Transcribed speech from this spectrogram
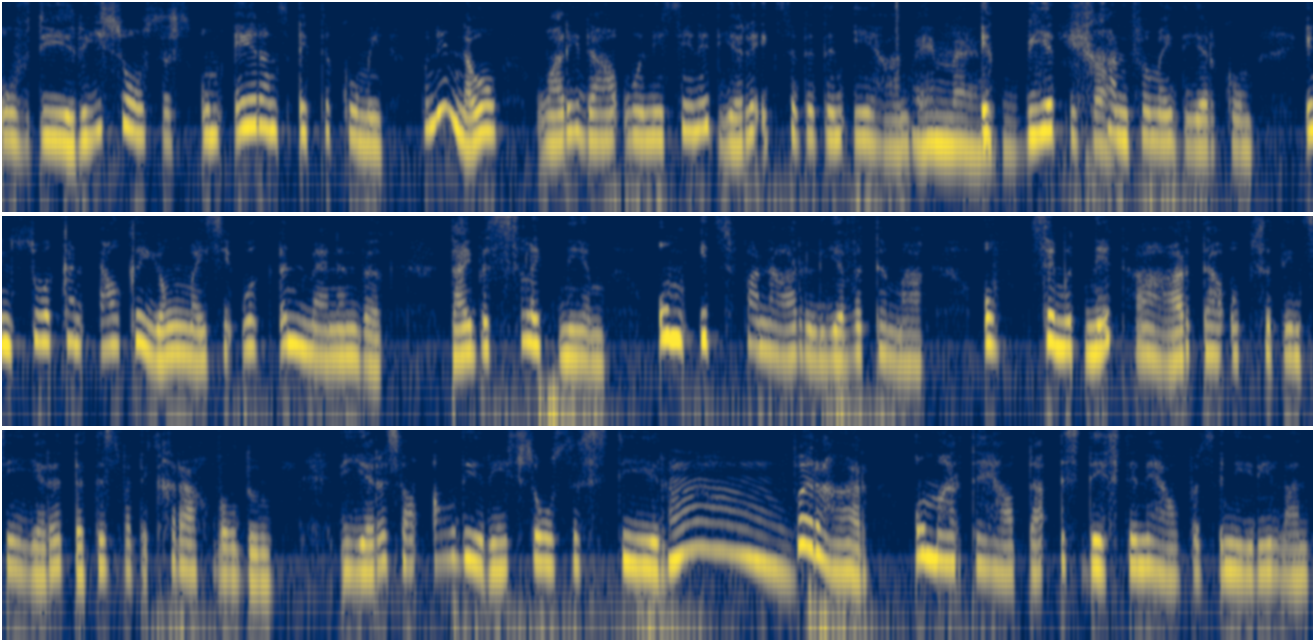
of die resources om eers uit te kom nie. Moenie nou worry daaroor nie. Sê net Here, ek sit dit in u hand. Amen. Ek weet u Sure. gaan vir my deurkom. En so kan elke jong meisie ook in Menenberg daai besluit neem om iets van haar lewe te maak of sy moet net haar hart daarop sit en sê Here, dit is wat ek graag wil doen. Die Here sal al die resources stuur Mm. vir haar om haar te help. Daar is destiny helpers in hierdie land.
